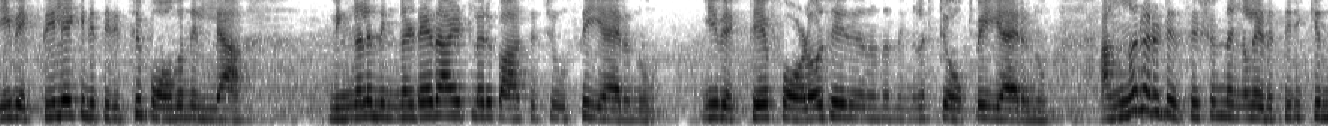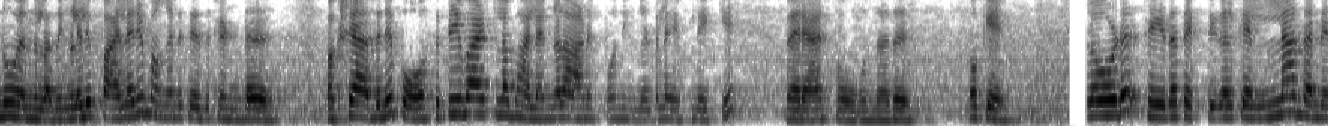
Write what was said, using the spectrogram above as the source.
ഈ വ്യക്തിയിലേക്ക് ഇനി തിരിച്ചു പോകുന്നില്ല. നിങ്ങൾ നിങ്ങളുടേതായിട്ടുള്ളൊരു പാത്ത് ചൂസ് ചെയ്യായിരുന്നു. ഈ വ്യക്തിയെ ഫോളോ ചെയ്തിരുന്നത് നിങ്ങൾ സ്റ്റോപ്പ് ചെയ്യായിരുന്നു. അങ്ങനെ ഒരു ഡിസിഷൻ നിങ്ങൾ എടുത്തിരിക്കുന്നു എന്നുള്ള നിങ്ങളിൽ പലരും അങ്ങനെ ചെയ്തിട്ടുണ്ട്. പക്ഷെ അതിന് പോസിറ്റീവായിട്ടുള്ള ഫലങ്ങളാണ് ഇപ്പോൾ നിങ്ങളുടെ ലൈഫിലേക്ക് വരാൻ പോകുന്നത്. ഓക്കെ നിങ്ങളോട് ചെയ്ത തെറ്റുകൾക്കെല്ലാം തന്നെ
